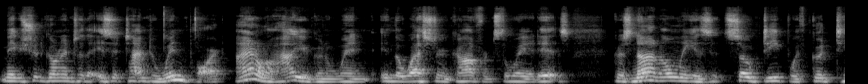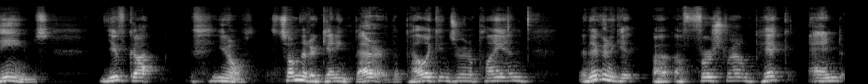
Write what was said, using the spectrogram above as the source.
maybe should have gone into the is it time to win part. I don't know how you're going to win in the Western Conference the way it is. Because not only is it so deep with good teams, you've got, you know, some that are getting better. The Pelicans are in a play in, and they're going to get a, a first round pick and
